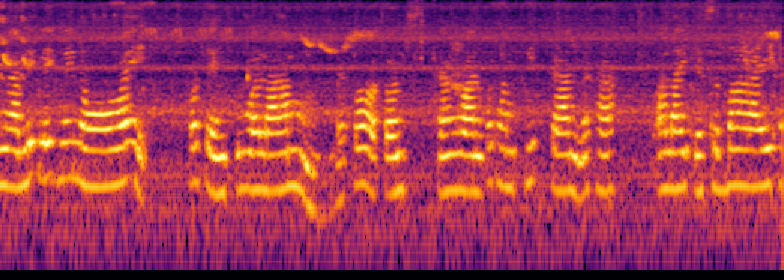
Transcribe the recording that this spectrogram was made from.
ำงานเล็กๆน้อยๆก็แต่งตัวลำแล้วก็ตอนกลางวันก็ทำคลิปกันนะคะ อะไรจะสบายข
